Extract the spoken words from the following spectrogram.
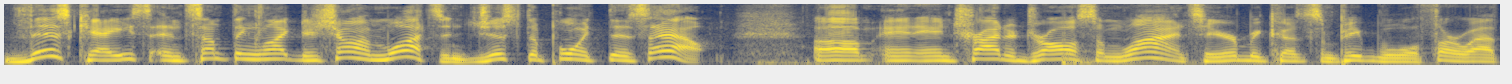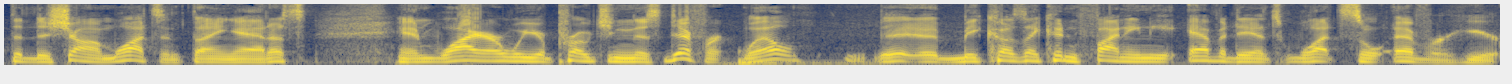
this case and something like Deshaun Watson, just to point this out um, and, and try to draw some lines here because some people will throw out the Deshaun Watson thing at us. And why are we approaching this different? Well, uh, because they couldn't find any evidence whatsoever here.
